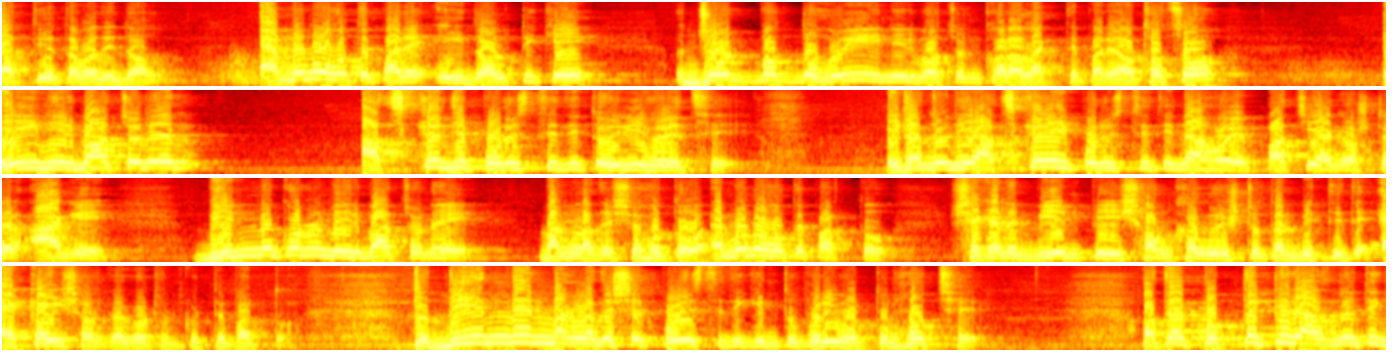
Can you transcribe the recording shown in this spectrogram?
জাতীয়তাবাদী দল। এমনও হতে পারে এই দলটিকে জোটবদ্ধ হয়েই নির্বাচন করা লাগতে পারে, অথচ এই নির্বাচনের আজকের যে পরিস্থিতি তৈরি হয়েছে, এটা যদি আজকের এই পরিস্থিতি না হয়ে পাঁচই আগস্টের আগে ভিন্ন কোনো নির্বাচনে বাংলাদেশে হতো, এমনও হতে পারত, সেখানে বিএনপি সংখ্যাগরিষ্ঠতার ভিত্তিতে একাই সরকার গঠন করতে পারত। তো দিন দিন বাংলাদেশের পরিস্থিতি কিন্তু পরিবর্তন হচ্ছে। অর্থাৎ প্রত্যেকটি রাজনৈতিক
